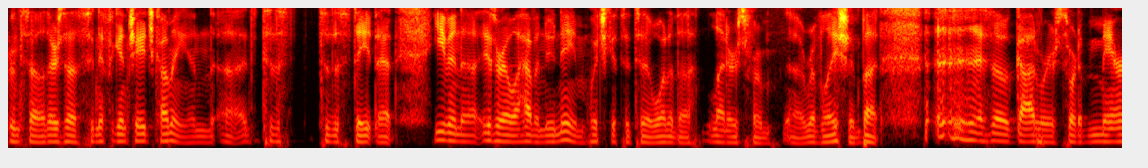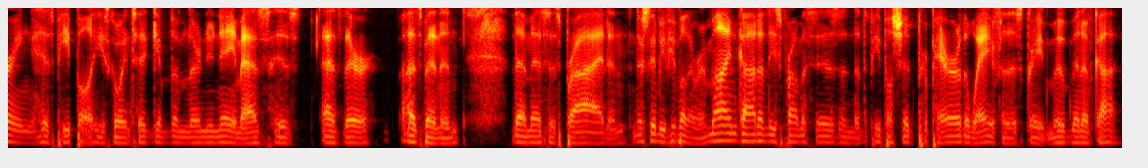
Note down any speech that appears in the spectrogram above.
And so there's a significant change coming, and uh, to this to the state that even uh, Israel will have a new name, which gets it to one of the letters from uh, Revelation. But as though God were sort of marrying His people, He's going to give them their new name as His as their husband and them as His bride. And there's going to be people that remind God of these promises, and that the people should prepare the way for this great movement of God.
